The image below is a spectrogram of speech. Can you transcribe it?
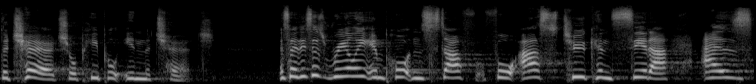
the church or people in the church. And so, this is really important stuff for us to consider as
